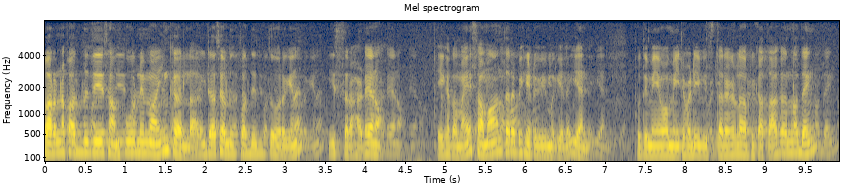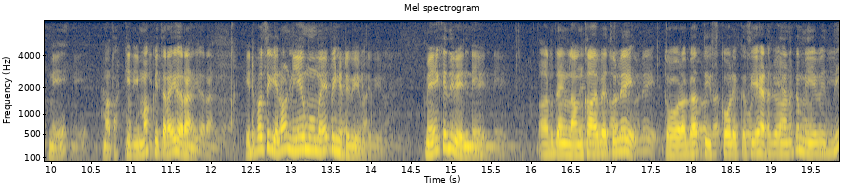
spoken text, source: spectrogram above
පරණ පද්ධතිය සම්පූර්ණයෙන්ම අයින් කරලා ඊට පස්සේ අලුත් පද්ධතිය තෝරගෙන ඉස්සරහට යනවා. ඒක තමයි සමාන්තර පිහිටුවීම කියලා කියන්නේ. පුතේ මේවා මීට වැඩි විස්තර කරලා අපි කතා කරනවා දැන් මේ මතක් කිරීමක් විතරයි කරන්නේ ඊට පස්සේ කියනවා නියමුමය පිහිටවීම මේකෙදි වෙන්නේ අර දැන් ලංකාව ඇතුලේ තෝරගත් ඉස්කෝල 160 ගානක මේ වෙද්දි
